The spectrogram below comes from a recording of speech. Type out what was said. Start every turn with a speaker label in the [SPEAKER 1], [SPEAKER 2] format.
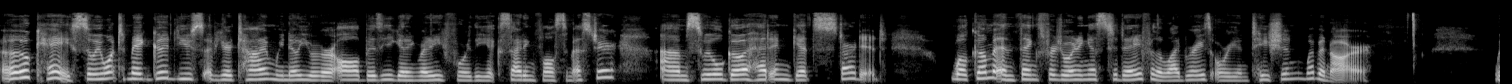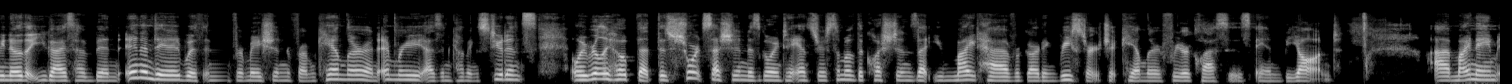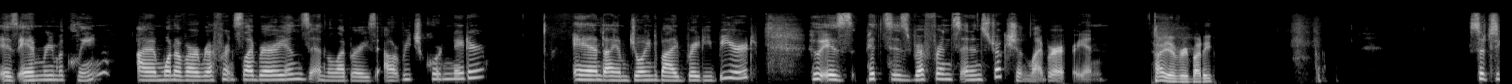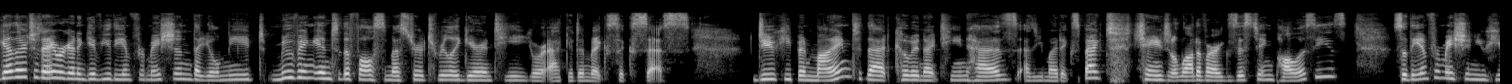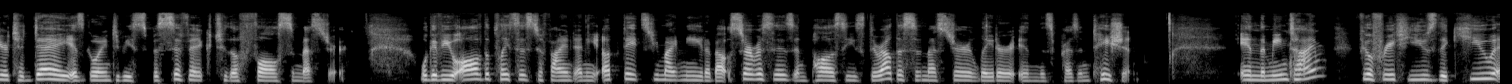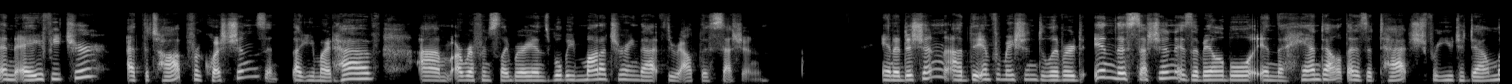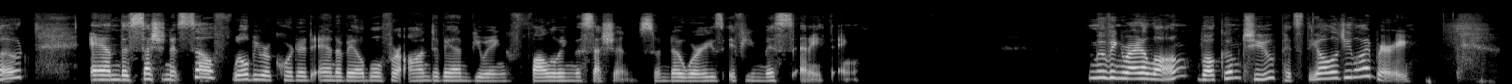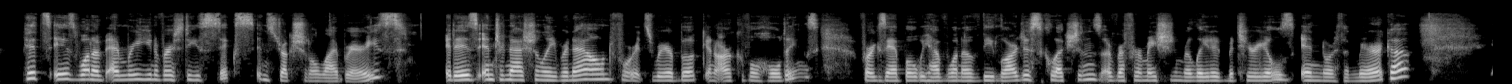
[SPEAKER 1] Okay, so we want to make good use of your time. We know you are all busy getting ready for the exciting fall semester, um, so we will go ahead and get started. Welcome and thanks for joining us today for the library's orientation webinar. We know that you guys have been inundated with information from Candler and Emory as incoming students, and we really hope that this short session is going to answer some of the questions that you might have regarding research at Candler for your classes and beyond. Uh, my name is Anne-Marie McLean. I am one of our reference librarians and the library's outreach coordinator. And I am joined by Brady Beard, who is Pitts's reference and instruction librarian.
[SPEAKER 2] Hi, everybody.
[SPEAKER 1] So together today, we're going to give you the information that you'll need moving into the fall semester to really guarantee your academic success. Do keep in mind that COVID-19 has, as you might expect, changed a lot of our existing policies. So the information you hear today is going to be specific to the fall semester. We'll give you all of the places to find any updates you might need about services and policies throughout the semester later in this presentation. In the meantime, feel free to use the Q&A feature at the top for questions that you might have. Um, our reference librarians will be monitoring that throughout this session. In addition, uh, the information delivered in this session is available in the handout that is attached for you to download, and the session itself will be recorded and available for on-demand viewing following the session, so no worries if you miss anything. Moving right along, welcome to Pitts Theology Library. Pitts is one of Emory University's six instructional libraries. It is internationally renowned for its rare book and archival holdings. For example, we have one of the largest collections of Reformation-related materials in North America.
